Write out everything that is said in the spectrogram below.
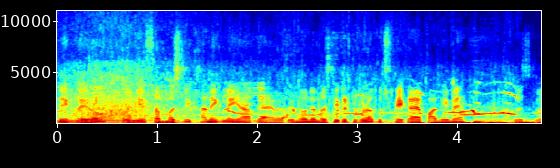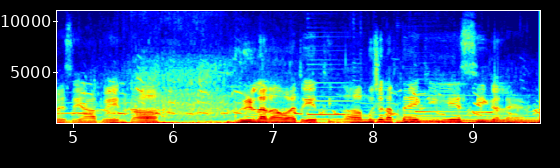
देख रहे हो तो ये सब मछली खाने के लिए यहाँ पे आए हुए तो इन्होंने मछली का टुकड़ा कुछ फेंका है पानी में तो इसकी वजह से यहाँ पे इनका भीड़ लगा हुआ है। तो ये थी आ, मुझे लगता है कि ये सीगल है।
